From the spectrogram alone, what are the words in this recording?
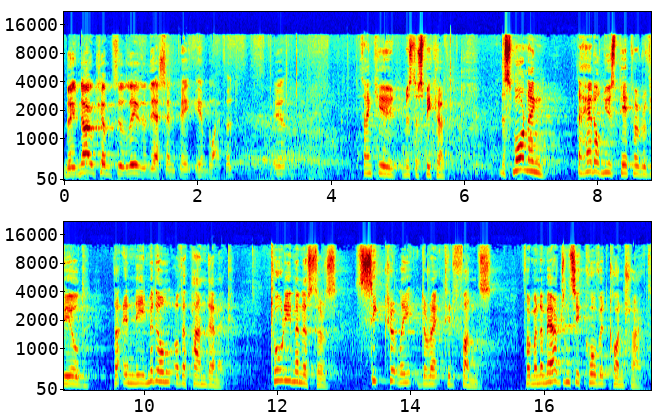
They now come to the leader of the SNP, Ian Blackford. Yeah. Thank you, Mr Speaker. This morning, the Herald newspaper revealed that in the middle of the pandemic, Tory ministers secretly directed funds from an emergency COVID contract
